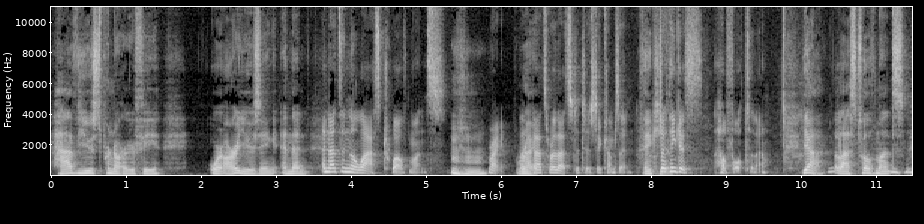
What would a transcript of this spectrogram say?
have used pornography or are using. And then, and that's in the last 12 months. Mm-hmm. Right. Like right. That's where that statistic comes in. Thank you. Which I think is helpful to know. Yeah. The last 12 months. Mm-hmm.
